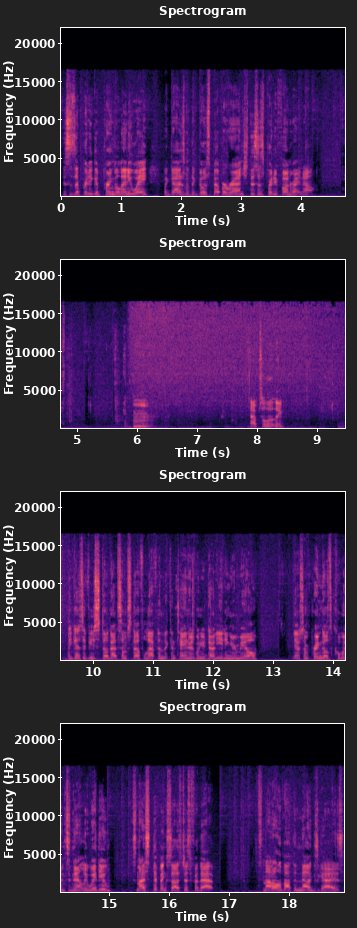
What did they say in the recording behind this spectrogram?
This is a pretty good Pringle anyway, but guys, with the Ghost Pepper Ranch, this is pretty fun right now. Mmm. Absolutely. I guess if you still got some stuff left in the containers when you're done eating your meal, you have some Pringles coincidentally with you. It's nice dipping sauce just for that. It's not all about the nugs, guys.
